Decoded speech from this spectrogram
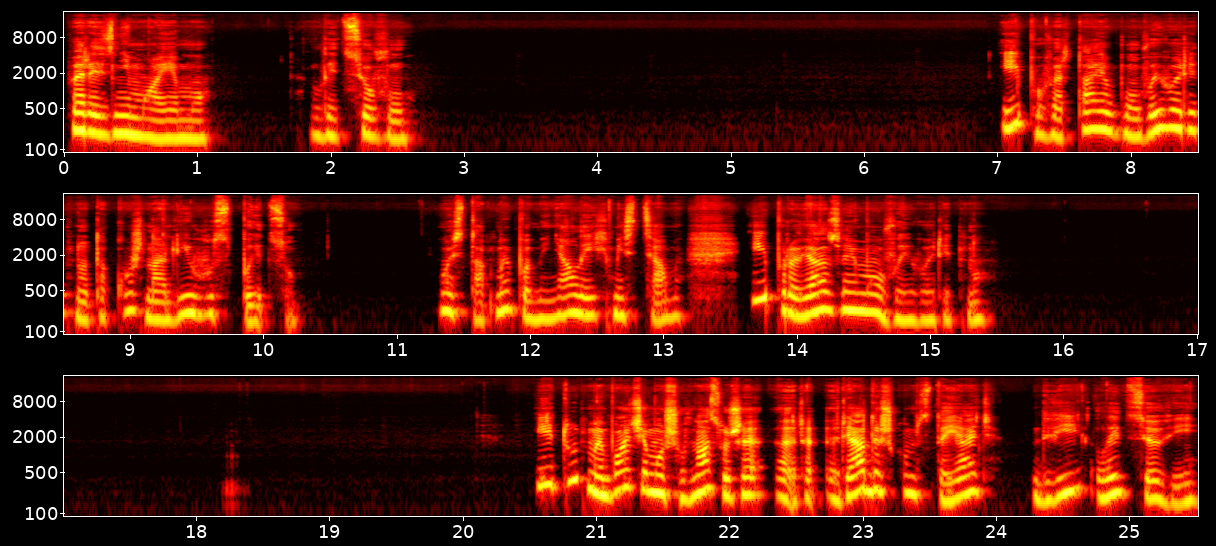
Перезнімаємо лицьову і повертаємо виворітну також на ліву спицю. Ось так ми поміняли їх місцями. І пров'язуємо виворітну. І тут ми бачимо, що в нас уже рядишком стоять дві лицьові.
